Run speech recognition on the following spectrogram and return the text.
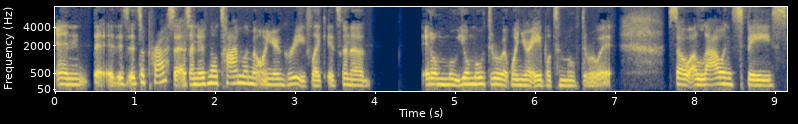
and it's, it's a process. And there's no time limit on your grief. Like it's gonna it'll move you'll move through it when you're able to move through it so allowing space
